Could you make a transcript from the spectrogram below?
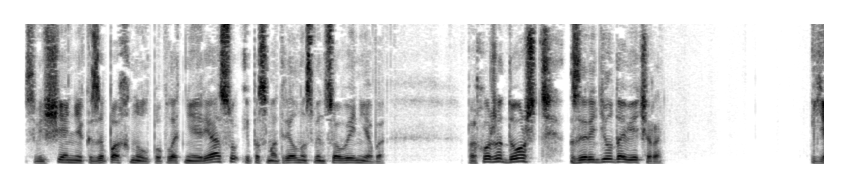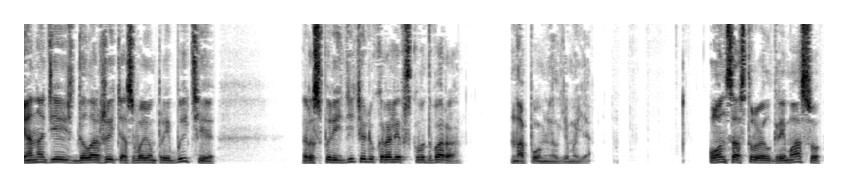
Священник запахнул поплотнее рясу и посмотрел на свинцовое небо. Похоже, дождь зарядил до вечера. Я надеюсь доложить о своем прибытии распорядителю королевского двора, — напомнил ему я. Он состроил гримасу.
